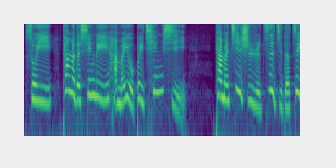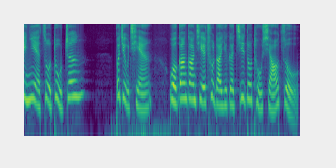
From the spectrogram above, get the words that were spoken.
所以他们的心里还没有被清洗。他们既是与自己的罪孽做斗争。不久前，我刚刚接触到一个基督徒小组，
